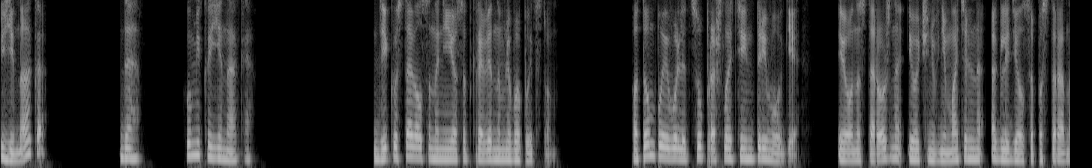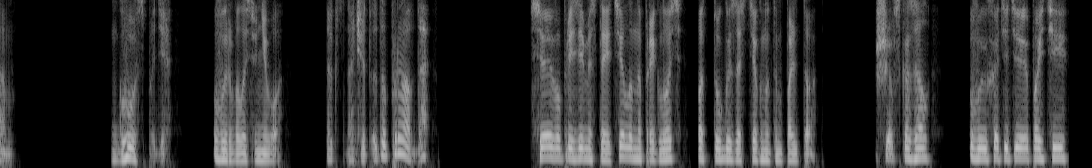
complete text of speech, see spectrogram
Янака?» «Да, Кумика Янака». Дик уставился на нее с откровенным любопытством. Потом по его лицу прошла тень тревоги, и он осторожно и очень внимательно огляделся по сторонам. «Господи!» — вырвалось у него. «Так значит, это правда!» Все его приземистое тело напряглось под туго застегнутым пальто. «Шеф сказал, вы хотите пойти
